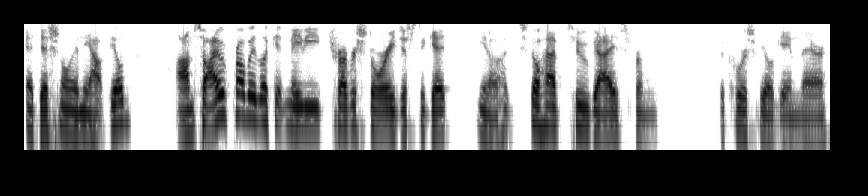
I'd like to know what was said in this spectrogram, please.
additional in the outfield. Um, so I would probably look at maybe Trevor Story just to get, you know, still have two guys from the Coors Field game there.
